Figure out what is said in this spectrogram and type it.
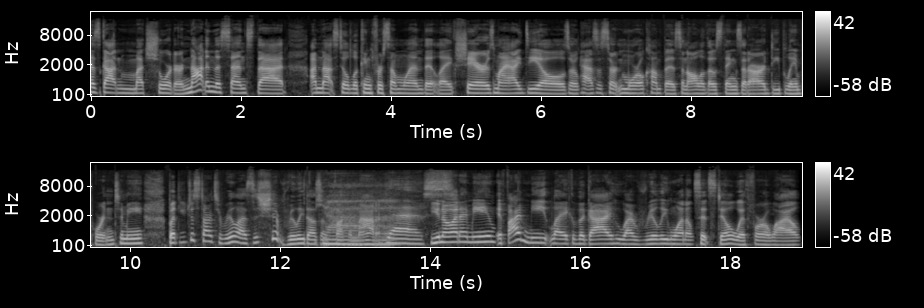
has gotten much shorter. Not in the sense that I'm not still looking for someone that like shares my ideals or has a certain moral compass and all of those things that are deeply important to me. But you just start to realize this shit really doesn't fucking matter. Yes. You know what I mean? If I meet like the guy who I really want to sit still with for a while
